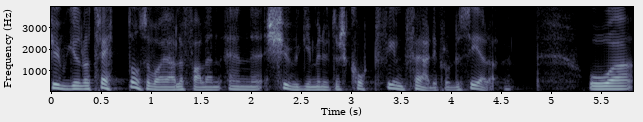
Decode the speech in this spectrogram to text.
2013 så var i alla fall en, en 20 minuters kortfilm färdigproducerad. Och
